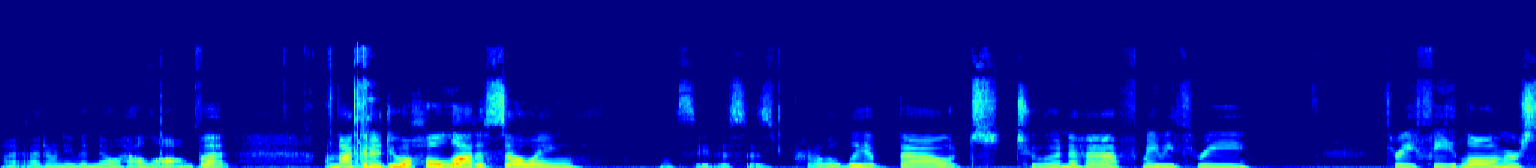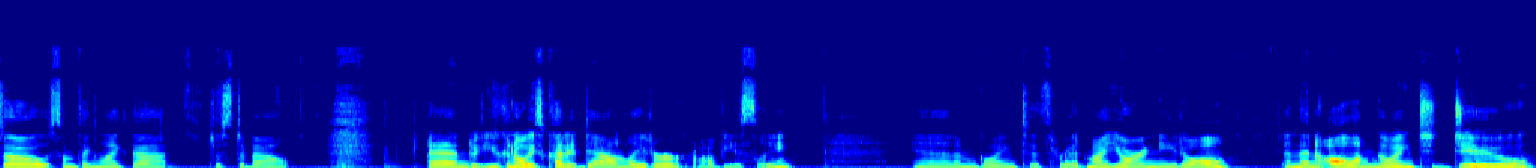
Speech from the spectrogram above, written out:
I, don't even know how long, but I'm not going to do a whole lot of sewing. Let's see, this is probably about two and a half, maybe three, three feet long or so, something like that, just about. And you can always cut it down later, obviously. And I'm going to thread my yarn needle. And then all I'm going to do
